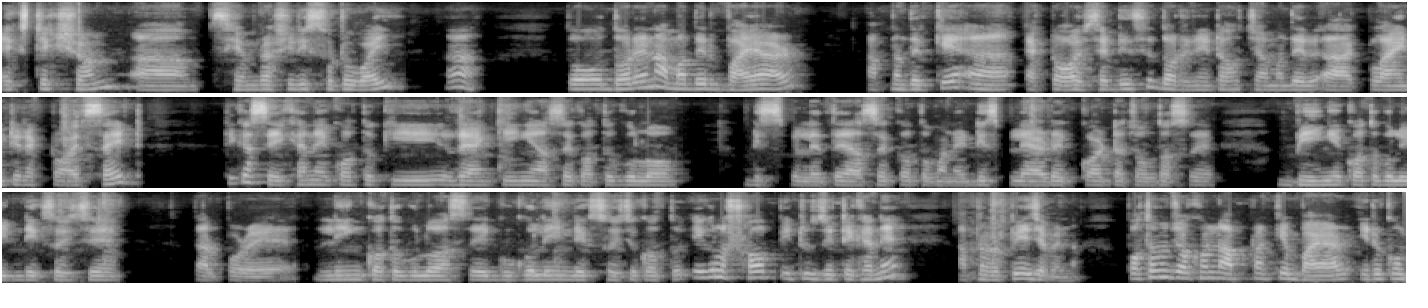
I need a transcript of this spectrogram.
এক্সটেকশন সেম রাশেরই ছোট ভাই হ্যাঁ? তো ধরেন আমাদের বায়ার আপনাদেরকে একটা ওয়েবসাইট দিয়েছে। ধরেন এটা হচ্ছে আমাদের ক্লায়েন্টের একটা ওয়েবসাইট ঠিক আছে? এখানে কত কি র্যাঙ্কিং আছে, কতগুলো ডিসপ্লেতে আছে কত মানে ডিসপ্লে অ্যাডে কয়টা চলতেছে বিংয়ে কতগুলো ইন্ডেক্স হয়েছে তারপরে লিঙ্ক কতগুলো আছে গুগলে ইন্ডেক্স হয়েছে কত, এগুলো সব ই টু জেড এখানে আপনারা পেয়ে যাবেন না। প্রথমে যখন আপনাকে বায়ার এরকম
